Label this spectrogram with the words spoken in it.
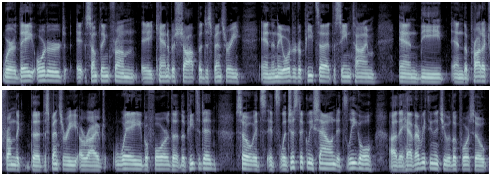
where they ordered something from a cannabis shop, a dispensary, and then they ordered a pizza at the same time. And the and the product from the, the dispensary arrived way before the, the pizza did. So it's it's logistically sound. It's legal. Uh, they have everything that you would look for. So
